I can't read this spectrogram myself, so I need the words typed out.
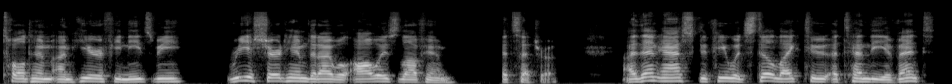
told him I'm here if he needs me, reassured him that I will always love him, etc. I then asked if he would still like to attend the event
